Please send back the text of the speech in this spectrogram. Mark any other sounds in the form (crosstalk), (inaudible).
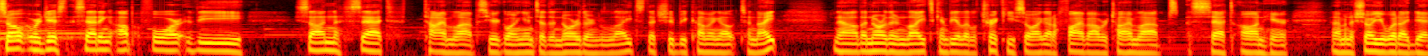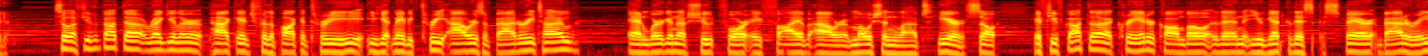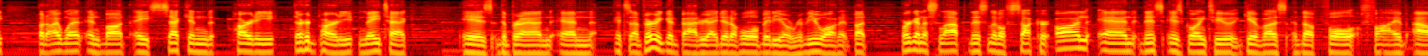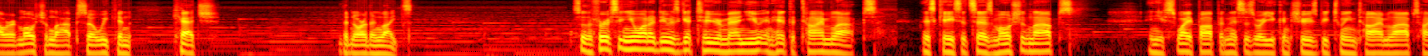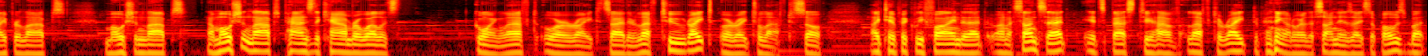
So we're just setting up for the sunset time lapse here going into the northern lights that should be coming out tonight. Now the northern lights can be a little tricky so I got a five hour time lapse set on here and I'm going to show you what I did. So if you've got the regular package for the Pocket 3 you get maybe three hours of battery time and we're going to shoot for a five hour motion lapse here. So if you've got the creator combo then you get this spare battery but I went and bought a second party, third party, Maectech is the brand, and it's a very good battery. I did a whole video review on it, but we're gonna slap this little sucker on, and this is going to give us the full five hour motion lapse so we can catch the northern lights. So the first thing you wanna do is get to your menu and hit the time lapse. In this case, it says motion lapse and you swipe up and this is where you can choose between time lapse, hyperlapse, motion lapse. Now motion lapse pans the camera while it's going left or right. It's either left to right or right to left. So I typically find that on a sunset, it's best to have left to right, depending on where the sun is, I suppose, but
